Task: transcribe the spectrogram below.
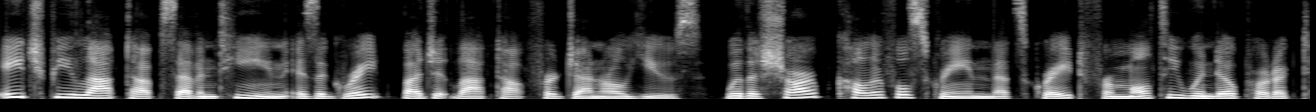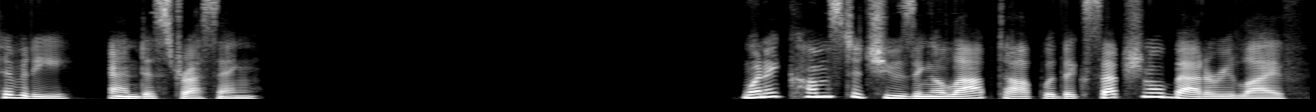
HP Laptop 17 is a great budget laptop for general use, with a sharp, colorful screen that's great for multi-window productivity and distressing. When it comes to choosing a laptop with exceptional battery life,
